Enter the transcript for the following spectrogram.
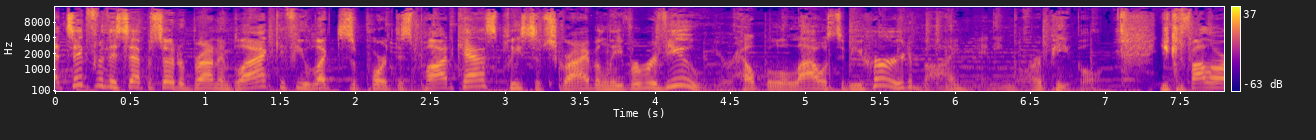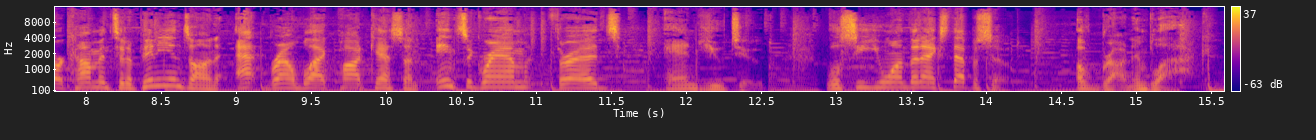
That's it for this episode of Brown and Black. If you'd like to support this podcast, please subscribe and leave a review. Your help will allow us to be heard by many more people. You can follow our comments and opinions on at Brown Black Podcast on Instagram, Threads, and YouTube. We'll see you on the next episode of Brown and Black.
